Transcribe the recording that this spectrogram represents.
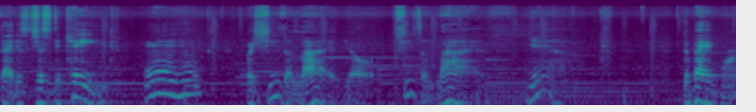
that is just decayed. Mm-hmm. But she's alive, y'all. She's alive. Yeah. The bagworm.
